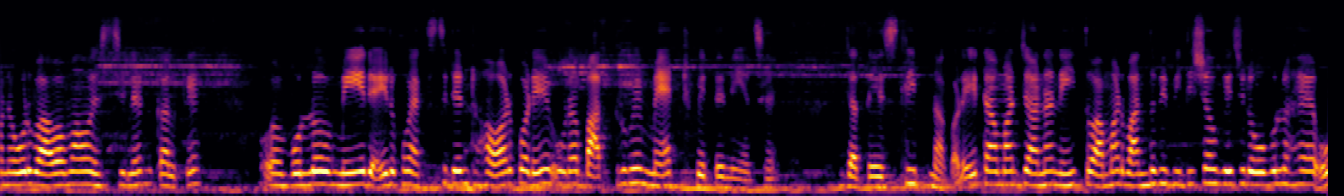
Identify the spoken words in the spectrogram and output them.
মানে ওর বাবা মাও এসেছিলেন কালকে। বলল, মেয়ের এরকম অ্যাক্সিডেন্ট হওয়ার পরে ওরা বাথরুমে ম্যাট পেতে নিয়েছে, যাতে স্লিপ না করে। এটা আমার জানা নেই। তো আমার বান্ধবী বিদিশাও গিয়েছিল, ও বলল হ্যাঁ ও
